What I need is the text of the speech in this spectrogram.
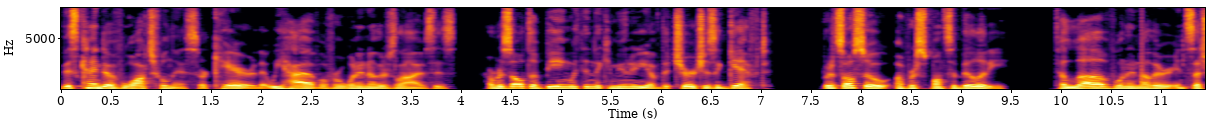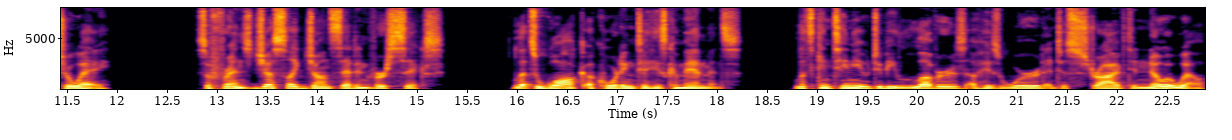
This kind of watchfulness or care that we have over one another's lives is a result of being within the community of the church is a gift, but it's also a responsibility to love one another in such a way. So, friends, just like John said in verse 6, let's walk according to his commandments. Let's continue to be lovers of his word and to strive to know it well,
